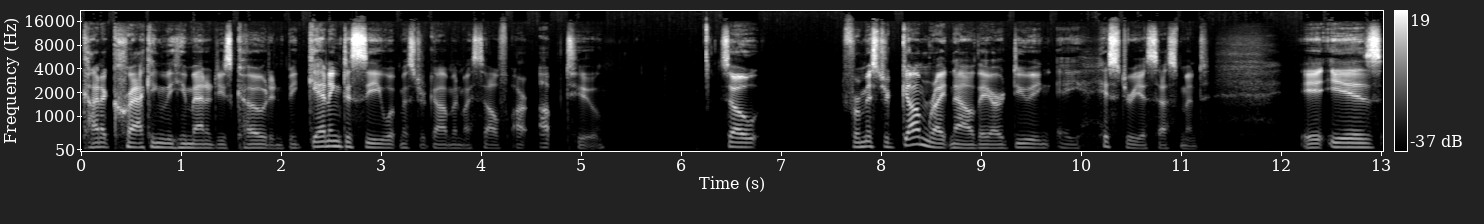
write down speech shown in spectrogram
kind of cracking the humanities code and beginning to see what Mr. Gum and myself are up to. So, for Mr. Gum right now, they are doing a history assessment. It is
